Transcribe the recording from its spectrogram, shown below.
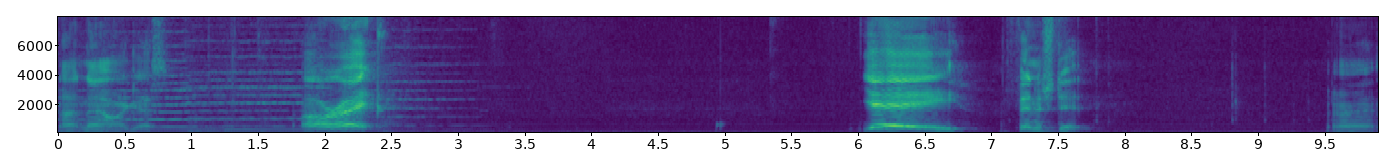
Not now, I guess. Alright. Yay! Finished it. Alright.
